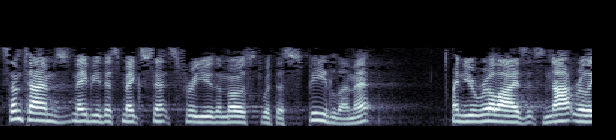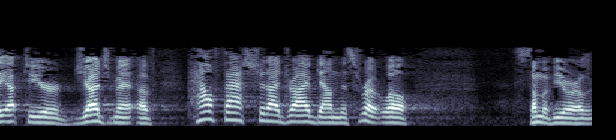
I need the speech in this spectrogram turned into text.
Sometimes maybe this makes sense for you the most with a speed limit and you realize it's not really up to your judgment of how fast should I drive down this road. Well, some of you are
